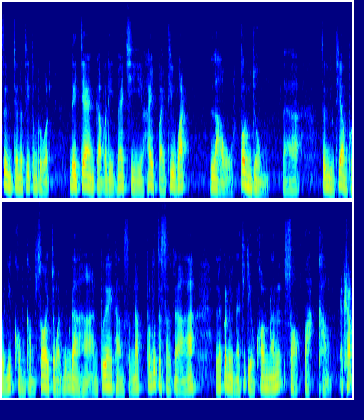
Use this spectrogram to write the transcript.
ซึ่งเจ้าหน้าที่ตำรวจได้แจ้งกับอดีตแม่ชีให้ไปที่วัด เหล่าต้นยมนะฮะซึ่งอยู่ที่อำเภอนิคมคำสร้อยจังหวัดมุกดาหาร เพื่อให้ทางสำนักพระพุทธศาสนา และก็หน่วยงานที่เกี่ยวข้องนั้นสอบปากคำนะครับ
